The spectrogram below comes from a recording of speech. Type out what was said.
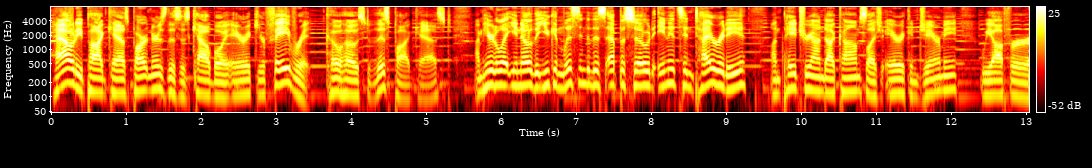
Howdy, podcast partners. This is Cowboy Eric, your favorite co host of this podcast. I'm here to let you know that you can listen to this episode in its entirety on patreon.com slash Eric and Jeremy. We offer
